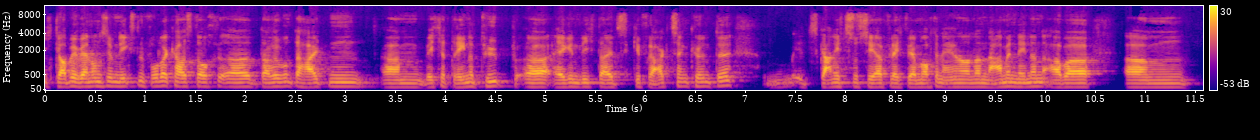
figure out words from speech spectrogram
ich glaube, wir werden uns im nächsten Podcast auch äh, darüber unterhalten, ähm, welcher Trainertyp äh, eigentlich da jetzt gefragt sein könnte. Jetzt gar nicht so sehr, vielleicht werden wir auch den einen oder anderen Namen nennen, aber ähm,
